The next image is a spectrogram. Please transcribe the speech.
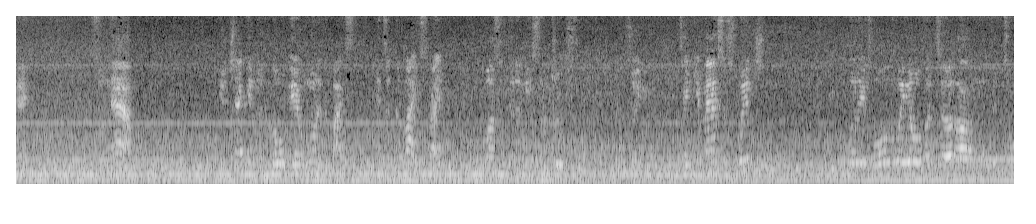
Okay? So now you're checking the low air warning device. It's a device, right? The bus is gonna need some juice. So you take your master switch, you put it all the way over to um, two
